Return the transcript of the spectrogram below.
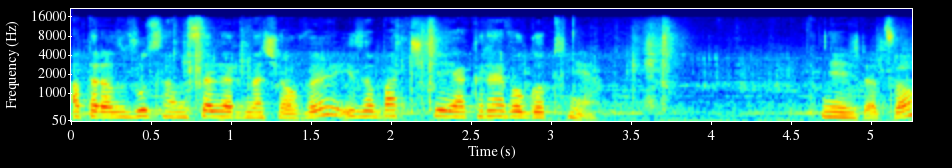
A teraz wrzucam seler naciowy i zobaczcie jak rewo go tnie. Nieźle, co?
